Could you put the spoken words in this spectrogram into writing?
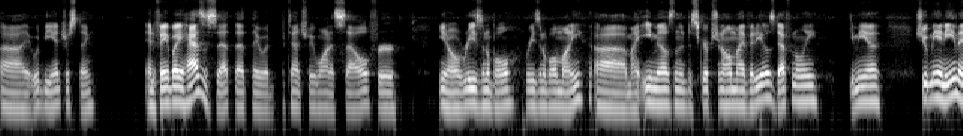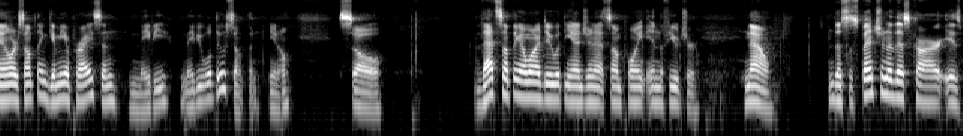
Uh, it would be interesting. And if anybody has a set that they would potentially want to sell for, you know, reasonable reasonable money, uh, my email's in the description. All my videos. Definitely give me a shoot me an email or something. Give me a price, and maybe maybe we'll do something. You know, so that's something I want to do with the engine at some point in the future. Now, the suspension of this car is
